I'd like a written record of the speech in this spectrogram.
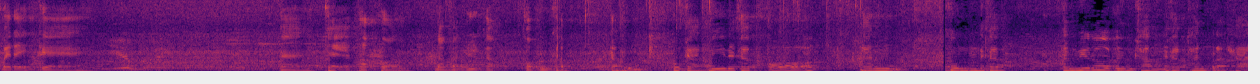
ไม่ได้แก่อ่าแค่พักผ่อนณบัดนี้ครับ ขอบคุณครับ ครับผมโอกาสนี้นะครับ ขอท่านคุณนะครับ ท่านวิโรจน์เดินคำนะครับ ท่านประธาน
